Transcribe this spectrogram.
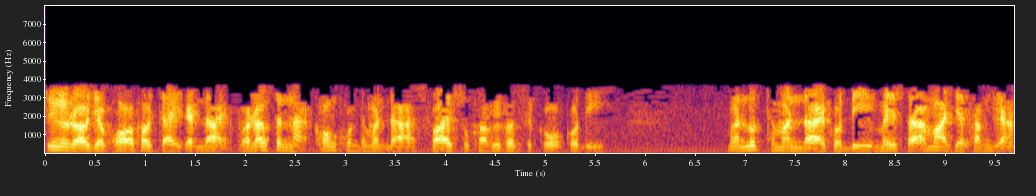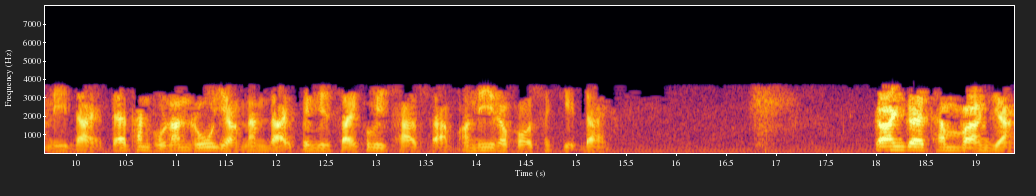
ซึ่งเราจะพอเข้าใจกันได้ ว่าลักษณะของคนธรรมดาฝ่ายสุขวิปัสสโกก็ดี มนุษย์ธรรมดาก็ดีไม่สามารถจะทำอย่างนี้ได้ แต่ท่านผู้นั้นรู้อย่างนั้นได้ เป็นวิสัยของวิชาสามอันนี้เราพอสังเกตได้ การกระทำบางอย่าง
